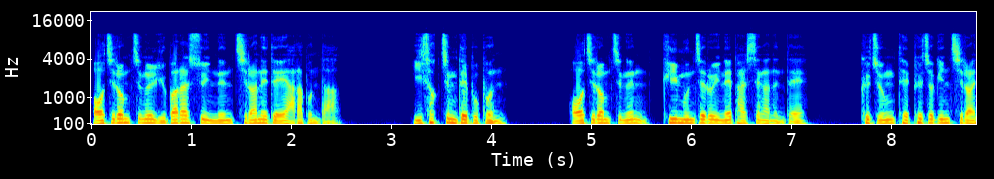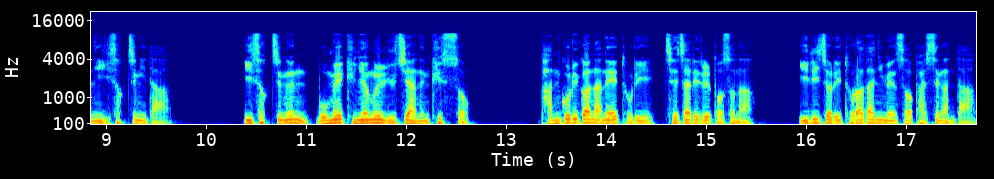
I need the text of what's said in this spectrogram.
어지럼증을 유발할 수 있는 질환에 대해 알아본다. 이석증 대부분. 어지럼증은 귀 문제로 인해 발생하는데 그중 대표적인 질환이 이석증이다. 이석증은 몸의 균형을 유지하는 귀 속 반고리관 안의 돌이 제자리를 벗어나 이리저리 돌아다니면서 발생한다.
